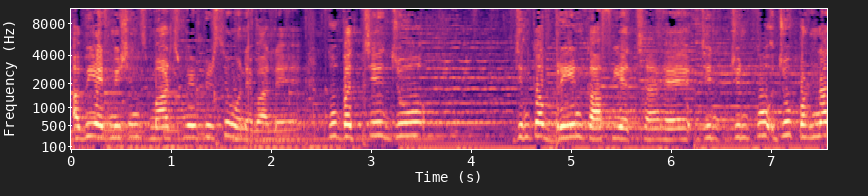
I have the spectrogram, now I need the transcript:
ابھی ایڈمیشنز مارچ میں پھر سے ہونے والے ہیں۔ وہ بچے جو، جن کا برین کافی اچھا ہے، جن جن کو، جو پڑھنا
